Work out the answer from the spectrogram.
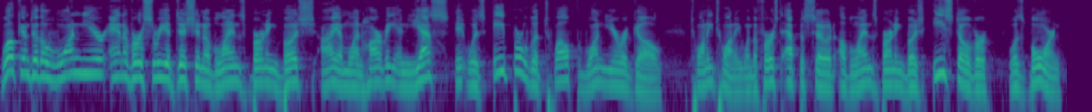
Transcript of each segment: Welcome to the one year anniversary edition of Len's Burning Bush. I am Len Harvey, and yes, it was April the 12th, one year ago, 2020, when the first episode of Len's Burning Bush Eastover was born.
